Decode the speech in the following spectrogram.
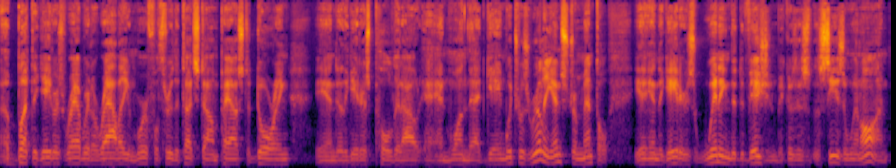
Uh, but the Gators were able to rally, and Wuerffel threw the touchdown pass to Doering, and uh, the Gators pulled it out and won that game, which was really instrumental in, in, the Gators winning the division because as the season went on,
